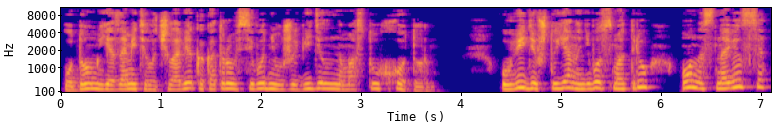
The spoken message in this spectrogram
У дома я заметила человека, которого сегодня уже видела на мосту Хоторн. Увидев, что я на него смотрю, он остановился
